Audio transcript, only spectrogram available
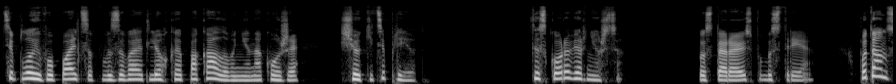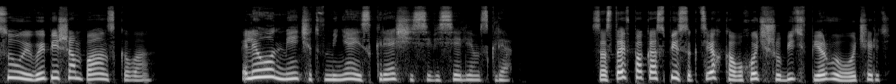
Тепло его пальцев вызывает легкое покалывание на коже, щеки теплеют. «Ты скоро вернешься?» Постараюсь побыстрее. Потанцуй, выпей шампанского. Леон мечет в меня искрящийся весельем взгляд. Составь пока список тех, кого хочешь убить в первую очередь.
